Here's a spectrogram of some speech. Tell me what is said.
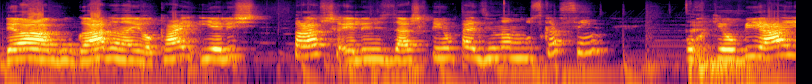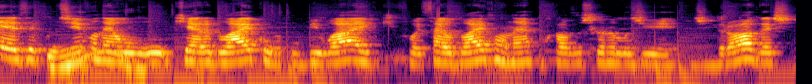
deu a gulgada na Yokai e eles, eles acham que tem um pezinho na música sim. Porque o BI é executivo, né? O, o que era do Icon, o BY, que foi, saiu do Icon, né? Por causa do escândalo de, de drogas.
